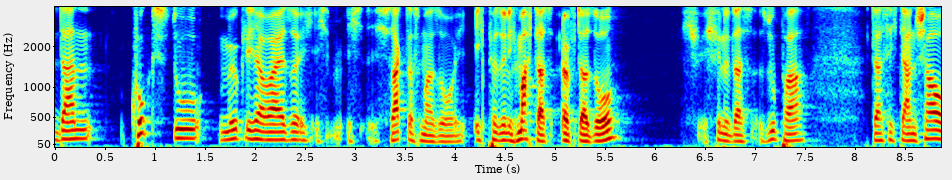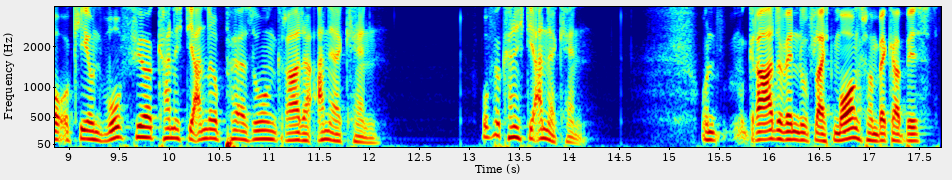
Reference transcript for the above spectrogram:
dann guckst du möglicherweise, ich, ich, ich, ich sag das mal so, ich persönlich mache das öfter so, ich, ich finde das super, dass ich dann schaue, okay, und wofür kann ich die andere Person gerade anerkennen? Wofür kann ich die anerkennen? Und gerade wenn du vielleicht morgens beim Bäcker bist,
